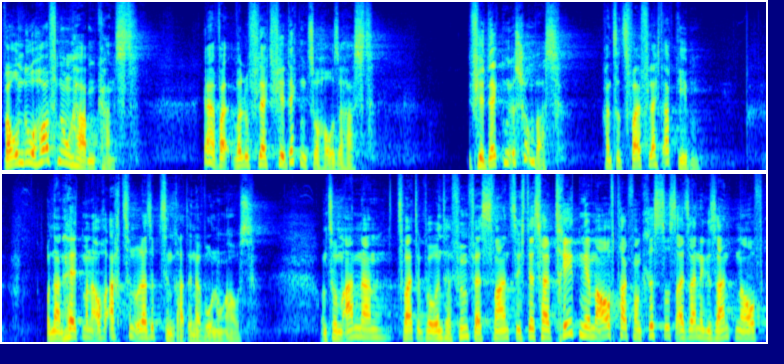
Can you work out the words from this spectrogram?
warum du Hoffnung haben kannst ja, weil, weil du vielleicht vier Decken zu Hause hast. Vier Decken ist schon was. Kannst du zwei vielleicht abgeben. Und dann hält man auch 18 oder 17 Grad in der Wohnung aus. Und zum anderen 2. Korinther 5, Vers 20, deshalb treten wir im Auftrag von Christus als seine Gesandten auf.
